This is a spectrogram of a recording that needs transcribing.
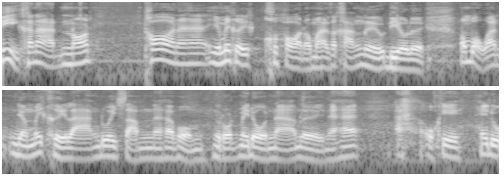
นี่ขนาดน็อตท่อนะฮะยังไม่เคยถอดออกมาสักครั้งเลยเดียวเลย ต้องบอกว่ายังไม่เคยล้างด้วยซ้ำนะครับผมรถไม่โดนน้ำเลยนะฮะอะโอเค ให้ดู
